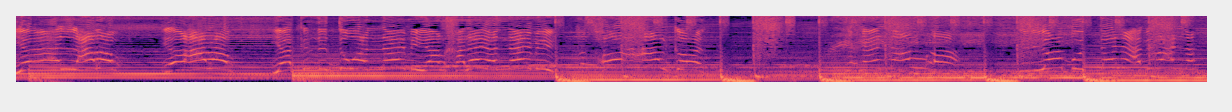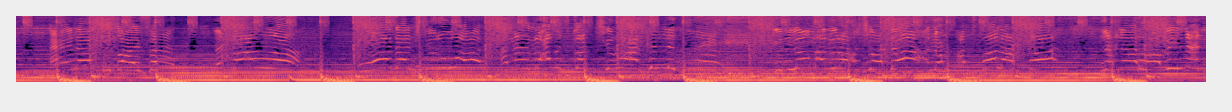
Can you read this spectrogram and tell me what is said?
يا أهل العرب يا عرب يا كل الدول. الدول اليوم عم يروحوا شهداء لك اطفال اطفال نحن ارهابيين نحن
